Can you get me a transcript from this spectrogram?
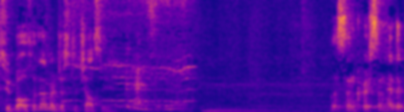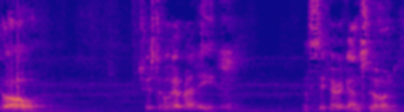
To both of them or just to Chelsea? Depends. Listen, Kristen had to go. She has to go get ready. Let's see her again soon.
